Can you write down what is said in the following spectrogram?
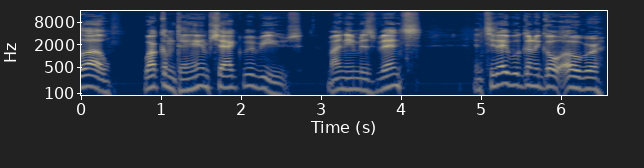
Hello, welcome to Ham Shack Reviews. My name is Vince, and today we're going to go over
